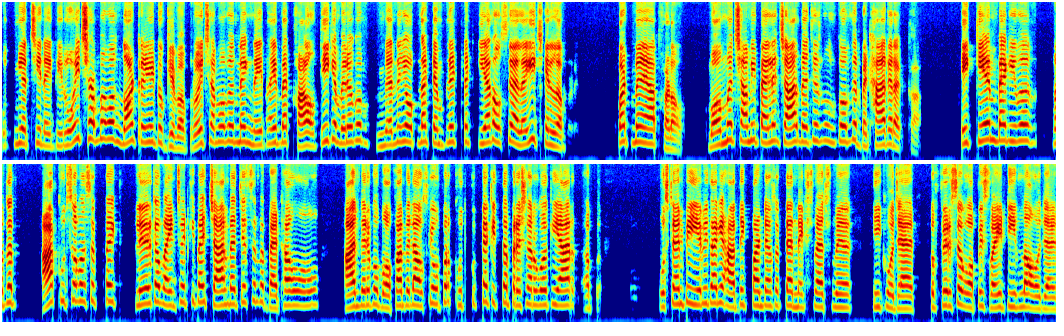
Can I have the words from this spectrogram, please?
उतनी अच्छी नहीं थी। Rohit Sharma was not ready to give up Rohit Sharma was like नहीं भाई, मैं खड़ा हूँ। ठीक है, मेरे को, मैंने जो अपना टेम्पलेट सेट किया था, उससे अलग ही खेलना पड़े बट मैं यहाँ खड़ा हूँ। मोहम्मद शामी पहले चार मैचेस में उनको हमने बैठा के रखा। एक केम बैक इवन मतलब आप खुद समझ सकते हैं प्लेयर का माइंडसेट कि भाई, चार मैचेस से मैं बैठा हुआ हूँ। आज मेरे को मौका मिला उसके ऊपर खुद खुद पे कितना प्रेशर होगा कि यार अब उस टाइम पे ये भी था कि हार्दिक पांड्या हो सकता है नेक्स्ट मैच में ठीक हो जाए तो फिर से वापस वही टीम ना हो जाए।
